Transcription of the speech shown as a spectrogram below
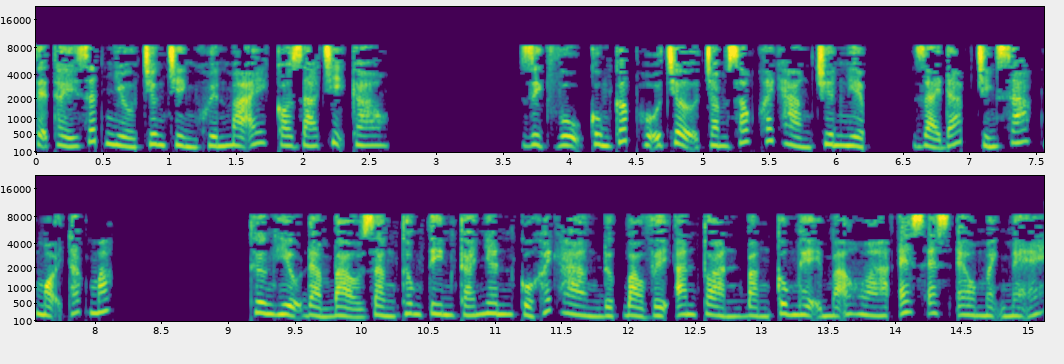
sẽ thấy rất nhiều chương trình khuyến mãi có giá trị cao. Dịch vụ cung cấp hỗ trợ chăm sóc khách hàng chuyên nghiệp, giải đáp chính xác mọi thắc mắc. Thương hiệu đảm bảo rằng thông tin cá nhân của khách hàng được bảo vệ an toàn bằng công nghệ mã hóa SSL mạnh mẽ.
